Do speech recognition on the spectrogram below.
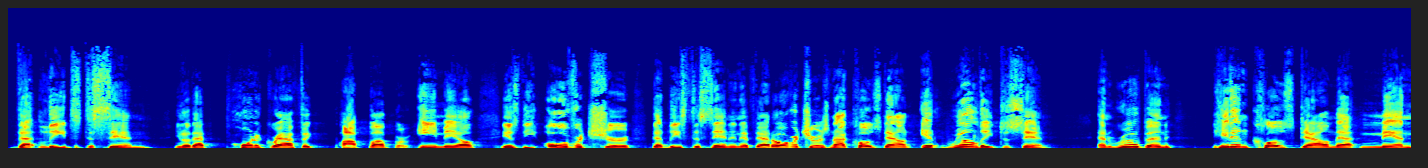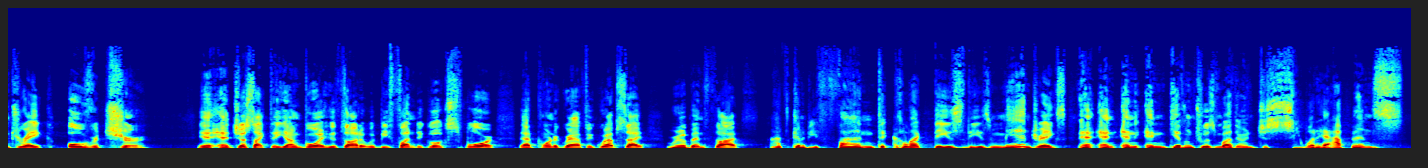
that leads to sin. You know, that pornographic pop up or email is the overture that leads to sin. And if that overture is not closed down, it will lead to sin. And Reuben, he didn't close down that mandrake overture. And just like the young boy who thought it would be fun to go explore that pornographic website, Reuben thought, that's going to be fun to collect these, these mandrakes and, and, and give them to his mother and just see what happens.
